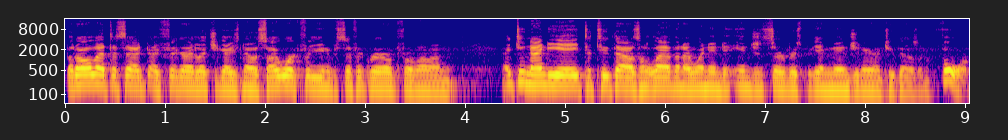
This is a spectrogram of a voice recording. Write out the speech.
but all that to say, I, I figure I'd let you guys know. So I worked for the Union Pacific Railroad from um, 1998 to 2011. I went into engine service, became an engineer in 2004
